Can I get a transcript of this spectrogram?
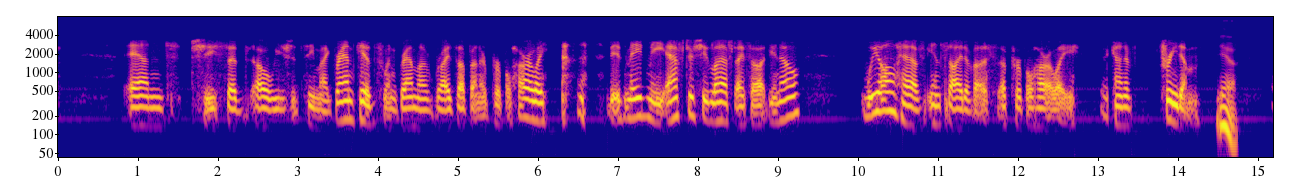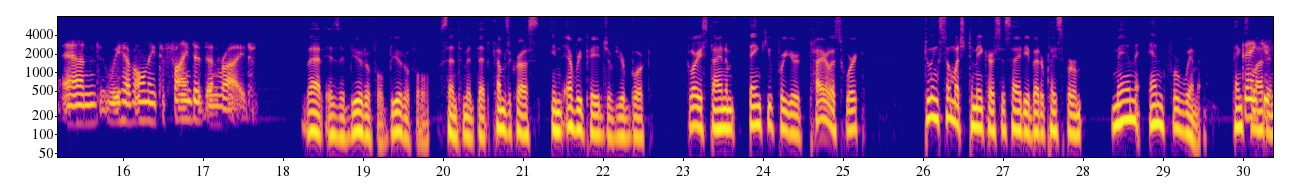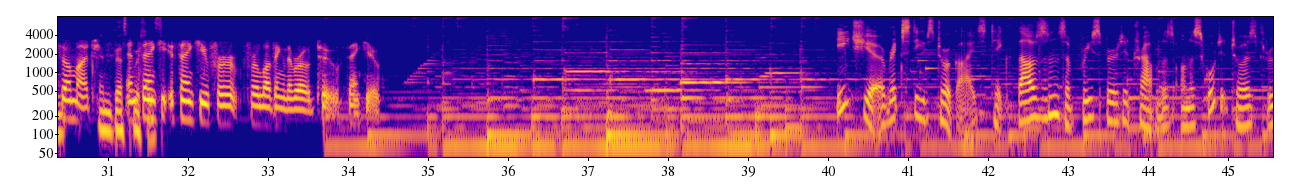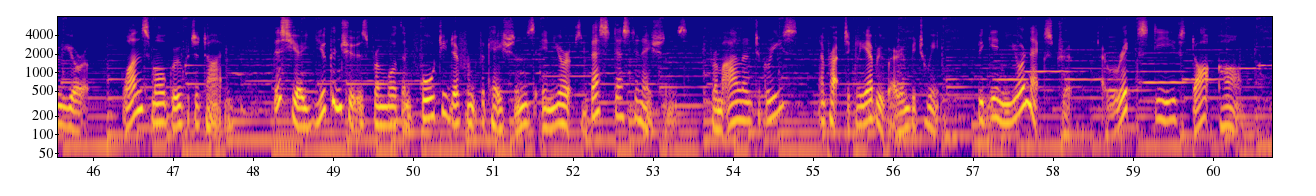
And she said, "Oh, you should see my grandkids when grandma rides up on her purple Harley." it made me after she left I thought, you know, we all have inside of us a purple Harley, a kind of freedom. Yeah. And we have only to find it and ride. That is a beautiful, beautiful sentiment that comes across in every page of your book. Gloria Steinem, thank you for your tireless work, doing so much to make our society a better place for men and for women. Thanks thank a lot. you and, so much. And best and wishes. thank you, thank you for, for loving the road too. Thank you. Each year, Rick Steves tour guides take thousands of free spirited travelers on escorted tours through Europe, one small group at a time. This year, you can choose from more than 40 different vacations in Europe's best destinations, from Ireland to Greece and practically everywhere in between. Begin your next trip at ricksteves.com.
